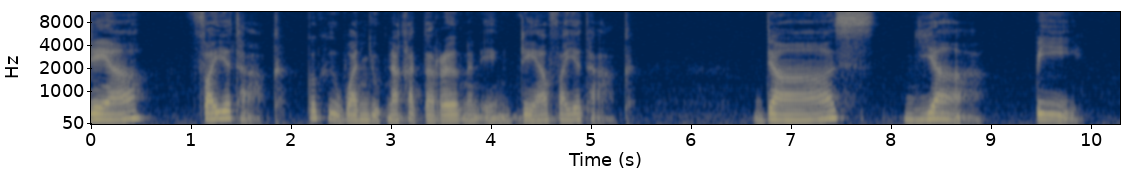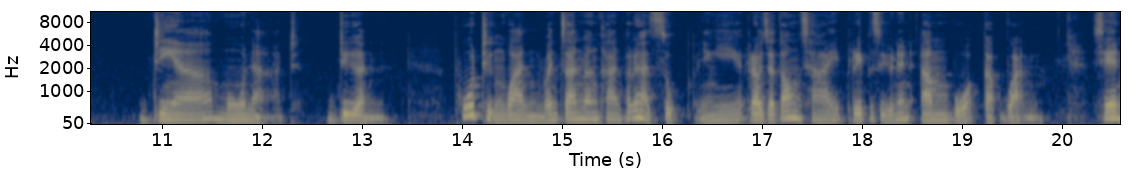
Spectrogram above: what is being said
der Feiertag ก็คือวันหยุดนักขัตฤกษ์นั่นเอง der Feiertag das Jahr ปี der Monat เดือน พูดถึงวันวันจันทร์วันอังคารพฤหัสศุกร์อย่างนี้ เราจะต้องใช้ prepositionen am บวกกับวัน เช่น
